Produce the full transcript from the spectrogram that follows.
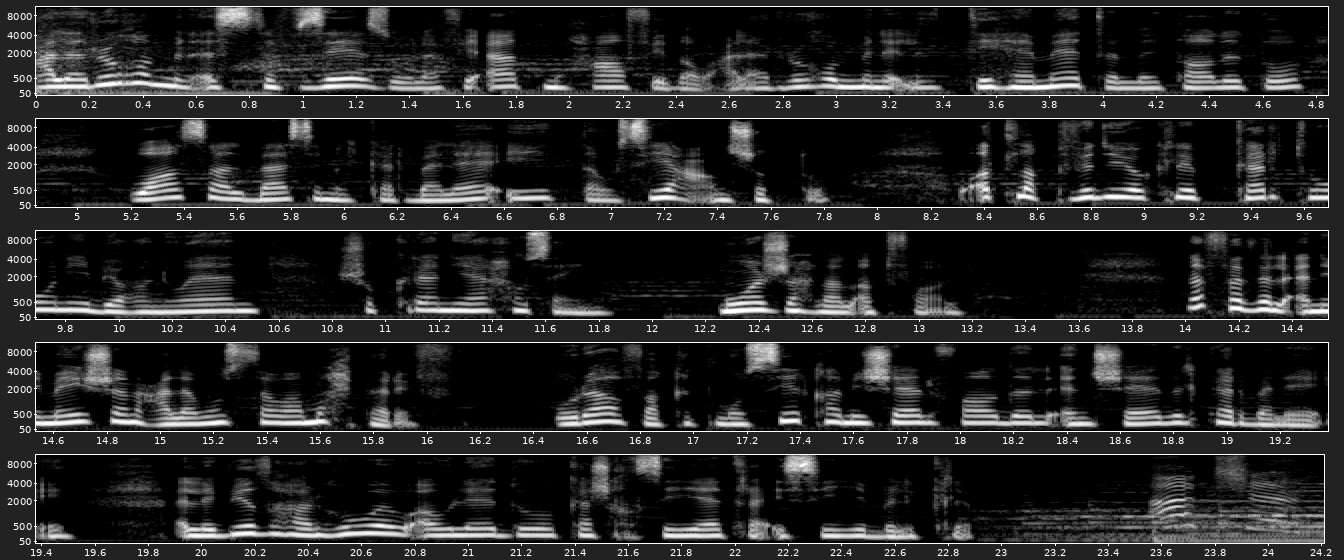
على الرغم من استفزازه لفئات محافظة وعلى الرغم من الاتهامات اللي طالته واصل باسم الكربلائي توسيع أنشطته. وأطلق فيديو كليب كرتوني بعنوان شكرا يا حسين موجه للأطفال. نفذ ال animation على مستوى محترف. ورافقت موسيقى ميشيل فاضل إنشاد الكربلائي اللي بيظهر هو وأولاده كشخصيات رئيسية بالكليب. شكرا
